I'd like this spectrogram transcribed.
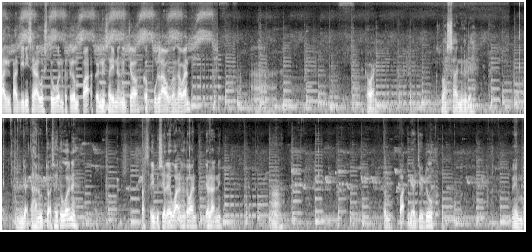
Pagi-pagi ni saya harus turun ke terempak kerana saya nak ngejar ke pulau kawan-kawan. Ha. Kawan. Suasana dia. Ini tak tahan lutut saya turun ni. Pas saya bisa lewat dengan kawan jalan ni. Ha. Tempat dia jodoh. Memang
